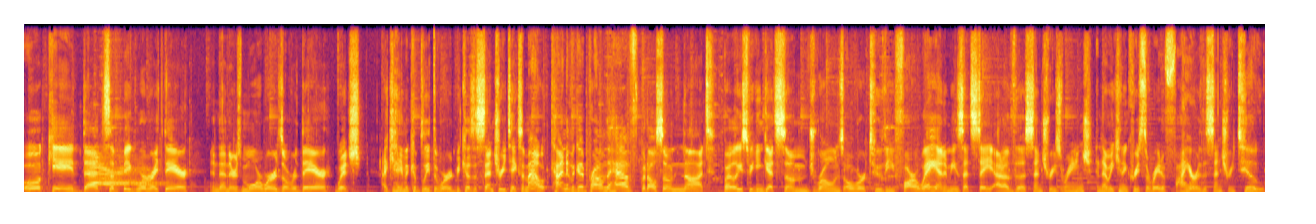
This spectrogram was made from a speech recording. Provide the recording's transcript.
Okay, that's a big word right there. And then there's more words over there, which I can't even complete the word because the sentry takes them out. Kind of a good problem to have, but also not. But at least we can get some drones over to the far away enemies that stay out of the sentry's range. And then we can increase the rate of fire of the sentry too.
